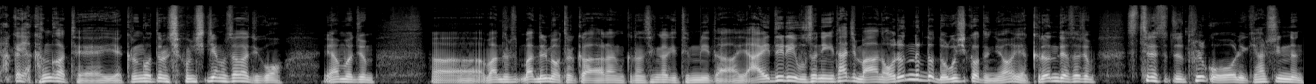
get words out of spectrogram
약간 약한 것 같아. 예, 그런 것들을 좀 신경을 써가지고 예, 한번 좀 어, 만들, 만들면 어떨까라는 그런 생각이 듭니다. 아이들이 우선이긴 하지만 어른들도 놀고 싶거든요. 예, 그런 데서 좀 스트레스 좀 풀고 이렇게 할 수 있는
